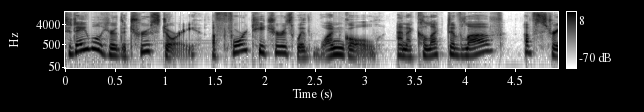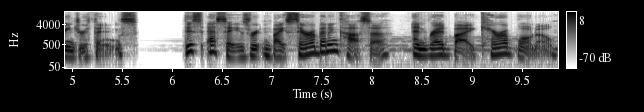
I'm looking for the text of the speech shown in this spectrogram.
Today, we'll hear the true story of four teachers with one goal and a collective love of Stranger Things. This essay is written by Sara Benincasa and read by Cara Buono,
